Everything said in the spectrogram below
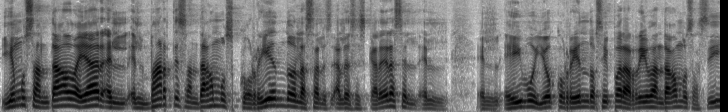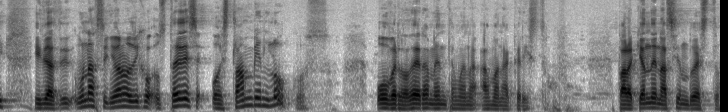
y hemos andado allá, el, martes andábamos corriendo a las, las escaleras, el, el, el Evo y yo corriendo así para arriba, andábamos así, y una señora nos dijo, ustedes o están bien locos o verdaderamente aman a Cristo para que anden haciendo esto.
